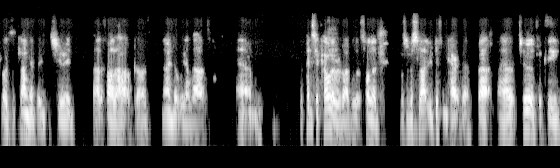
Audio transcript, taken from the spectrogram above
Floyd McClung had been pursuing, like the Father Heart of God, knowing that we are loved. Um, the Pensacola revival that followed was of a slightly different character, but uh, two of the key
